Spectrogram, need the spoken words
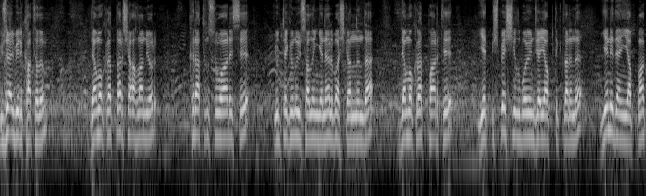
güzel bir katılım. Demokratlar şahlanıyor. Kırat'ın suvarisi Gültekin Uysal'ın genel başkanlığında Demokrat Parti 75 yıl boyunca yaptıklarını yeniden yapmak,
